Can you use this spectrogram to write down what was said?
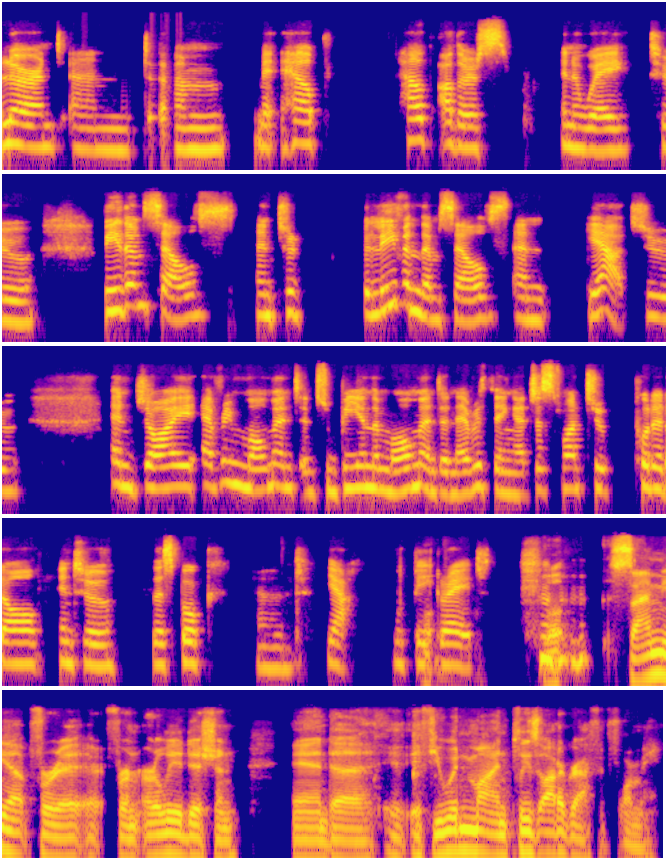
learned and um, help help others in a way to be themselves and to believe in themselves and yeah to enjoy every moment and to be in the moment and everything. I just want to put it all into this book, and yeah, would be well, great. well, sign me up for a for an early edition, and uh, if, if you wouldn't mind, please autograph it for me.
